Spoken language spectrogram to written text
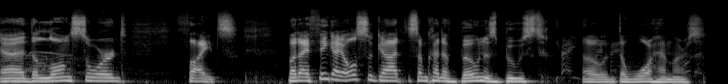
uh, the longsword fights. But I think I also got some kind of bonus boost. Oh, the Warhammers.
